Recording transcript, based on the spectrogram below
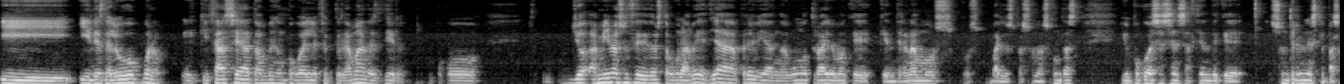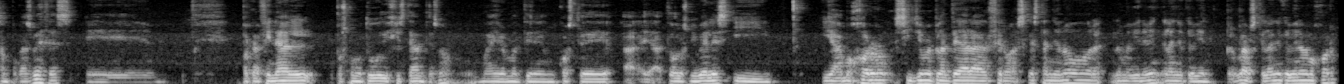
Y, y desde luego, bueno, eh, quizás sea también un poco el efecto llamada, es decir, un poco yo, a mí me ha sucedido esto alguna vez, ya previa en algún otro Ironman que, que, entrenamos pues, varias personas juntas y un poco esa sensación de que son trenes que pasan pocas veces, eh, porque al final, pues como tú dijiste antes, ¿no? un Ironman tiene un coste a, todos los niveles y, y, a lo mejor si yo me planteara hacer, es que este año no, no me viene bien, el año que viene, pero claro, es que el año que viene a lo mejor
